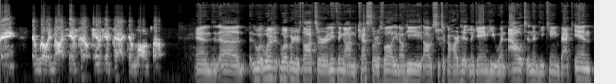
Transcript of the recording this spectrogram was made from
thing and really not impact impact him long term. And uh, what what were your thoughts or anything on Kesler as well? You know, he obviously took a hard hit in the game. He went out and then he came back in.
